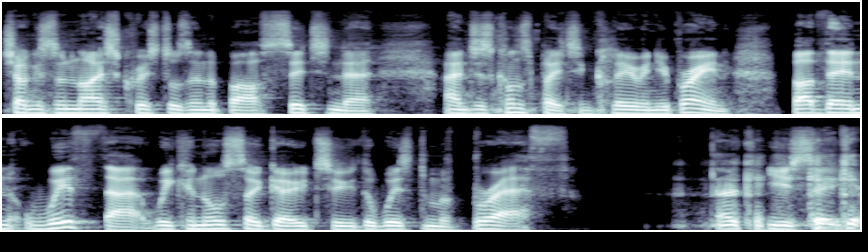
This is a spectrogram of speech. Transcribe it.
Chugging some nice crystals in the bath, sitting there, and just contemplating, clearing your brain. But then with that, we can also go to the wisdom of breath. Okay. You see. okay,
